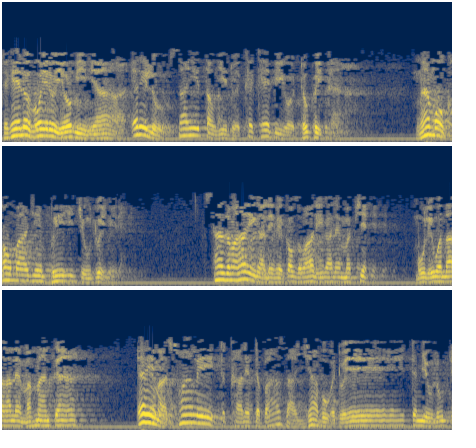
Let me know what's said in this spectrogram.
တကယ်လို့ဘုန်းကြီးတို့ယောဂီများအဲ့ဒီလိုစာရေးတောက်ရေးတွေခက်ခဲပြီးတော့ဒုက္ခိခံငတ်မို့ခေါင်းပါခြင်းဘေးကြီးကြုံတွေ့နေတယ် ဆံသမားတွေကလည်းပဲကောက်သမားတွေကလည်းမဖြစ်မူလေဝတ္တကလည်းမမှန်ကန်အဲ့ဒီမှာဆွမ်းလေးတစ်ခါနဲ့တပားစာရဖို့အတွေ့တမျိုးလုံးတ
